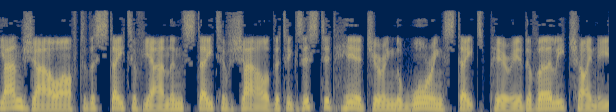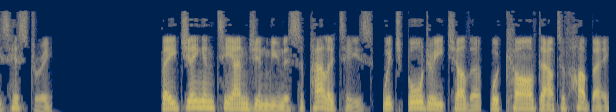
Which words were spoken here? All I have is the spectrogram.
Yanzhao after the state of Yan and state of Zhao that existed here during the Warring States period of early Chinese history. Beijing and Tianjin municipalities, which border each other, were carved out of Hebei.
